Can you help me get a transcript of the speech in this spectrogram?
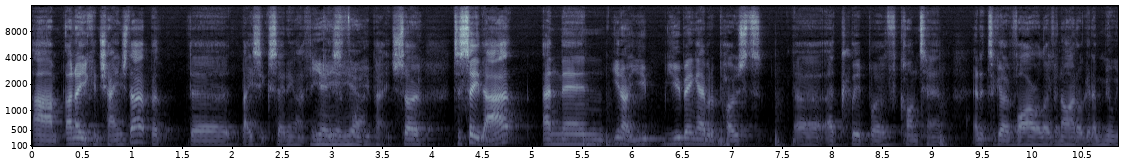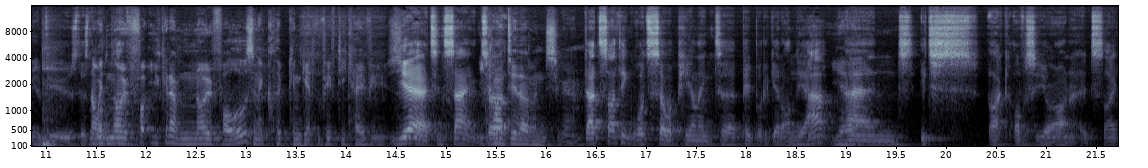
Um, I know you can change that, but the basic setting I think Yeah, is yeah, for yeah. you page. So to see that, and then you know you you being able to post uh, a clip of content and it to go viral overnight or get a million views. There's no With no, fo- you can have no followers, and a clip can get 50k views. yeah, it's insane. You so can't do that on Instagram. that's I think what's so appealing to people to get on the app. Yeah. and it's like obviously you're on it. It's like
